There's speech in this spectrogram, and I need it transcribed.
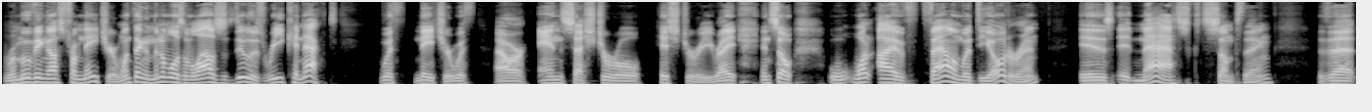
removing us from nature. One thing that minimalism allows us to do is reconnect with nature, with our ancestral history, right? And so, what I've found with deodorant is it masked something that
